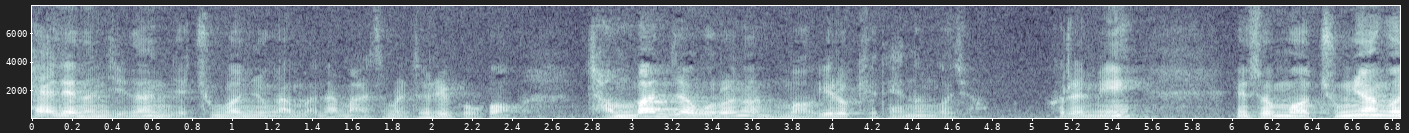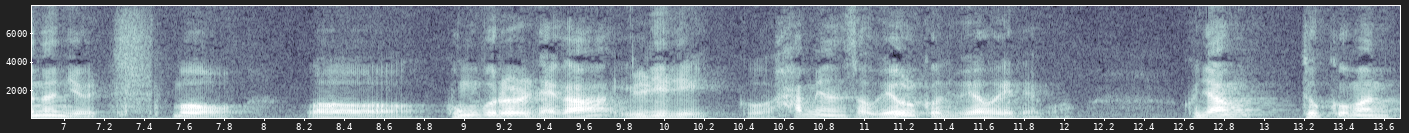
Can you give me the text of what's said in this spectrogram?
해야 되는지는 이제 중간중간마다 말씀을 드릴 거고 전반적으로는 뭐 이렇게 되는 거죠. 흐름이. 그래서 뭐 중요한 거는 뭐 어, 공부를 내가 일일이 그 하면서 외울 건 외워야 되고 그냥 듣고만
